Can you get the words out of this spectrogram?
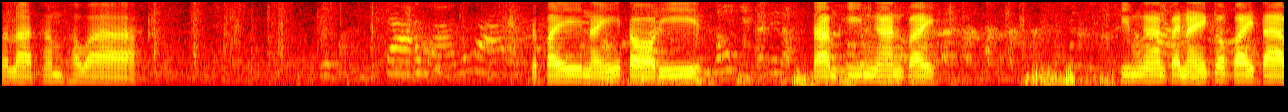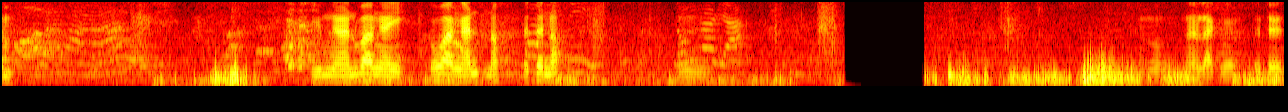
ตลาดอัมพวา จะไปไหนต่อดี ตามทีมงานไป ทีมงานไปไหนก็ไปตาม ทีมงานว่าไง ก็ว่างั้นเนาะไตเติ้ลเนาะอืมอ๋อน่ารักเลยไตเติ้ล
